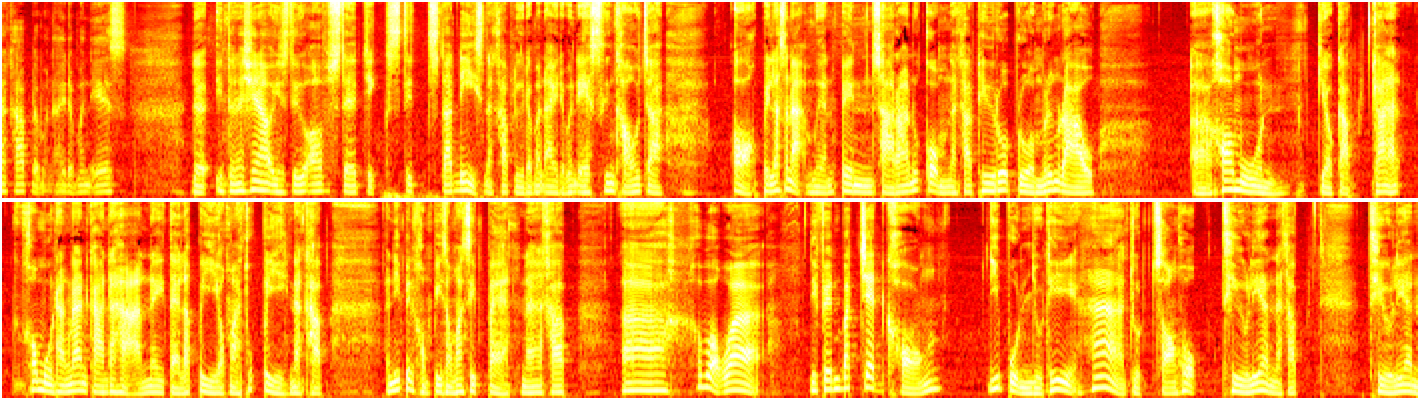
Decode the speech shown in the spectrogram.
นะครับ double I double S the International Institute of Strategic Studies นะครับหรือ IIS ซึ่งเขาจะออกเป็นลักษณะเหมือนเป็นสารานุกรมนะครับที่รวบรวมเรื่องราวข้อมูลเกี่ยวกับการข้อมูลทางด้านการทหารในแต่ละปีออกมาทุกปีนะครับ อันนี้เป็นของปี 2018 นะครับเขาบอกว่า defense budget ของญี่ปุ่นอยู่ที่ 5.26 trillion นะครับ trillion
